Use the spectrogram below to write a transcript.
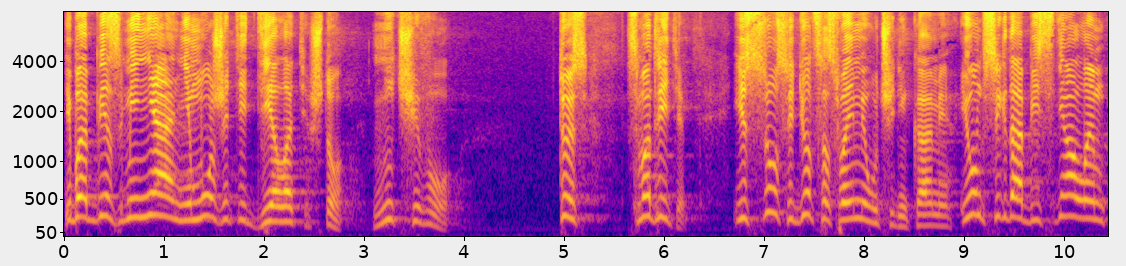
Ибо без меня не можете делать что? Ничего». То есть, смотрите, Иисус идет со своими учениками, и Он всегда объяснял им,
